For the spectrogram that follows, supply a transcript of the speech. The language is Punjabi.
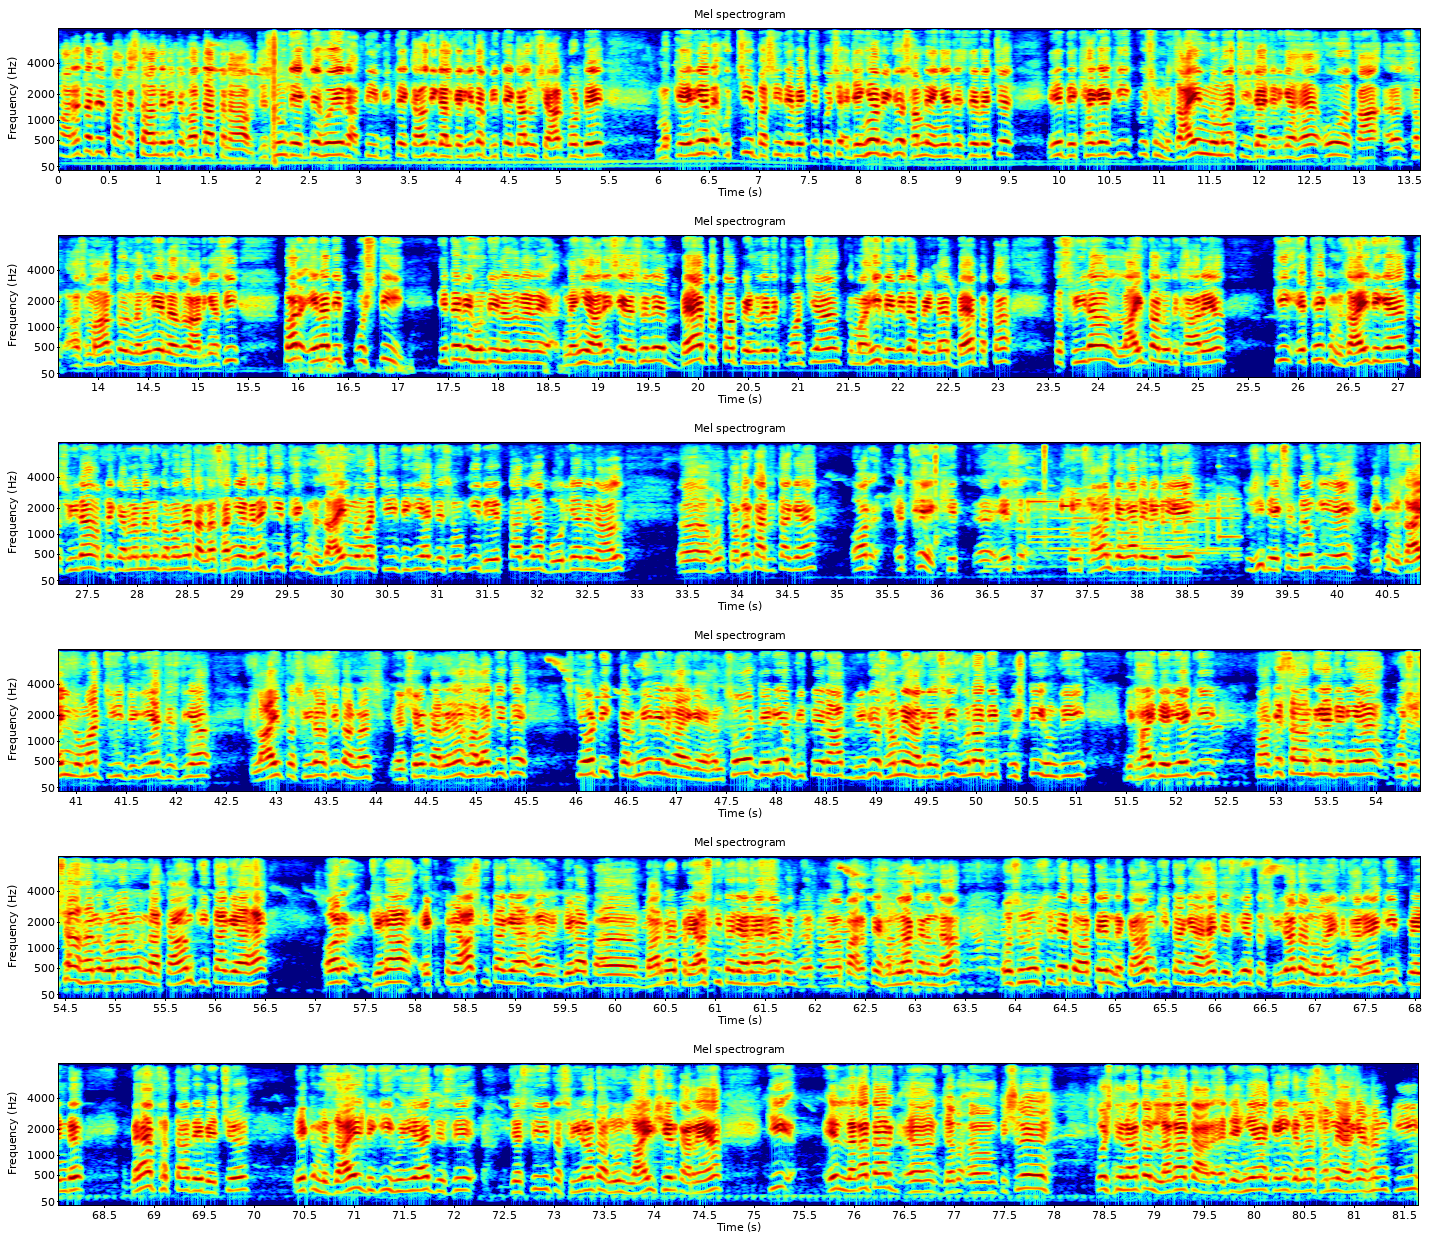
ਭਾਰਤ ਅਤੇ ਪਾਕਿਸਤਾਨ ਦੇ ਵਿੱਚ ਵੱਧਦਾ ਤਣਾਅ। ਜਿਸ ਨੂੰ ਦੇਖਦੇ ਹੋਏ ਰਾਤੀ ਬੀਤੇ ਕੱਲ ਦੀ ਗੱਲ ਕਰੀਏ ਤਾਂ ਬੀਤੇ ਕੱਲ ਹੁਸ਼ਿਆਰਪੁਰ ਦੇ ਮੁਕੇਰੀਆਂ ਦੇ ਉੱਚੀ ਬਸੀ ਦੇ ਵਿੱਚ ਕੁਝ ਅਜਿਹੀਆਂ ਵੀਡੀਓ ਸਾਹਮਣੇ ਆਈਆਂ, ਜਿਸ ਦੇ ਵਿੱਚ ਇਹ ਦੇਖਿਆ ਗਿਆ ਕਿ ਕੁਝ ਮਿਜ਼ਾਈਲ ਨੂਮਾ ਚੀਜ਼ਾਂ ਜਿਹੜੀਆਂ ਹੈ, ਉਹ ਆਕਾ- ਅਸਮਾਨ ਤੋਂ ਲੰਘਦੀਆਂ ਨਜ਼ਰ ਆ ਰਹੀਆਂ ਸੀ। ਪਰ ਇਹਨਾਂ ਦੀ ਪੁਸ਼ਟੀ ਕਿਤੇ ਵੀ ਹੁੰਦੀ ਨਜ਼ਰ ਨਹੀਂ ਆ ਰਹੀ ਸੀ। ਇਸ ਵੇਲੇ ਬਹਿ ਪੱਤਾ ਪਿੰਡ ਦੇ ਵਿੱਚ ਪਹੁੰਚਿਆ ਕਮਾਹੀ ਦੇਵੀ ਦਾ ਪਿੰਡ ਹੈ। ਬਹਿ ਪੱਤਾ। ਤਸਵੀਰਾਂ ਲਾਈਵ ਤੁਹਾਨੂੰ ਦਿਖਾ ਰਹੇ ਹਾਂ। ਕਿ ਇੱਥੇ ਇੱਕ ਮਿਜ਼ਾਈਲ ਡਿੱਗਿਆ ਤਸਵੀਰਾਂ ਆਪਣੇ ਕੈਮਰਾਮੈਨ ਨੂੰ ਕਹਾਂਗਾ, ਤੁਹਾਡੇ ਨਾਲ ਸਾਂਝੀਆਂ ਕਰੇ ਕਿ ਇੱਥੇ ਇੱਕ ਮਿਜ਼ਾਈਲ ਨੁਮਾ ਚੀਜ਼ ਡਿੱਗੀ ਹੈ, ਜਿਸ ਨੂੰ ਕਿ ਰੇਤਾ ਦੀਆਂ ਬੋਰੀਆਂ ਦੇ ਨਾਲ ਹੁਣ ਕਵਰ ਕਰ ਦਿੱਤਾ ਗਿਆ ਔਰ ਇੱਥੇ ਖੇਤ ਇਸ ਸੁਨਸਾਨ ਜਗ੍ਹਾ ਦੇ ਵਿੱਚ ਇਹ, ਤੁਸੀਂ ਦੇਖ ਸਕਦੇ ਹੋ ਕਿ ਇਹ ਇੱਕ ਮਿਜ਼ਾਈਲ ਨੁਮਾ ਚੀਜ਼ ਡਿੱਗੀ ਹੈ, ਜਿਸ ਦੀਆਂ ਲਾਈਵ ਤਸਵੀਰਾਂ ਅਸੀਂ ਤੁਹਾਡੇ ਨਾਲ ਸ਼ੇਅਰ ਕਰ ਰਹੇ ਹਾਂ। ਹਾਲਾਂਕਿ ਇੱਥੇ ਸਿਕਿਉਰਿਟੀ ਕਰਮੀ ਵੀ ਲਗਾਏ ਗਏ ਹਨ। ਸੋ ਜਿਹੜੀਆਂ ਬੀਤੇ ਰਾਤ ਵੀਡੀਓ ਸਾਹਮਣੇ ਆ ਰਹੀਆਂ ਸੀ, ਉਹਨਾਂ ਦੀ ਪੁਸ਼ਟੀ ਹੁੰਦੀ ਦਿਖਾਈ ਦੇ ਰਹੀ ਹੈ ਕਿ ਪਾਕਿਸਤਾਨ ਦੀਆਂ ਜਿਹੜੀਆਂ ਕੋਸ਼ਿਸ਼ਾਂ ਹਨ ਉਹਨਾਂ ਨੂੰ ਨਾਕਾਮ ਕੀਤਾ ਗਿਆ ਹੈ ਔਰ ਜਿਹੜਾ ਇੱਕ ਪ੍ਰਯਾਸ ਕੀਤਾ ਗਿਆ ਜਿਹੜਾ ਬਾਰ-ਬਾਰ ਪ੍ਰਯਾਸ ਕੀਤਾ ਜਾ ਰਿਹਾ ਹੈ ਪੰਜ- ਭਾਰਤ ਤੇ ਹਮਲਾ ਕਰਨ ਦਾ ਉਸ ਨੂੰ ਸਿੱਧੇ ਤੌਰ ਤੇ ਨਾਕਾਮ ਕੀਤਾ ਗਿਆ ਹੈ। ਜਿਸ ਦੀਆਂ ਤਸਵੀਰਾਂ ਤੁਹਾਨੂੰ ਲਾਈਵ ਦਿਖਾ ਰਹੇ ਹਾਂ ਕਿ ਪਿੰਡ ਬਹਿ ਫੱਤਾ ਦੇ ਵਿੱਚ ਇੱਕ ਮਿਜ਼ਾਈਲ ਡਿੱਗੀ ਹੋਈ ਹੈ ਜਿਸ ਦੀ ਜਿਸ ਦੀ ਤਸਵੀਰਾਂ ਤੁਹਾਨੂੰ ਲਾਈਵ ਸ਼ੇਅਰ ਕਰ ਰਹੇ ਹਾਂ ਕਿ ਇਹ ਲਗਾਤਾਰ ਅ, ਜਦ ਪਿਛਲੇ ਕੁਝ ਦਿਨਾਂ ਤੋਂ ਲਗਾਤਾਰ ਅਜਿਹੀਆਂ ਕਈ ਗੱਲਾਂ ਸਾਹਮਣੇ ਆ ਰਹੀਆਂ ਹਨ ਕਿ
